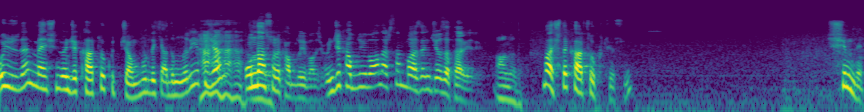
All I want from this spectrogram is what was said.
O yüzden ben şimdi önce kartı okutacağım. Buradaki adımları yapacağım. Ondan anladım. sonra kabloyu bağlayacağım. Önce kabloyu bağlarsan bazen cihaz hata veriyor. Anladım. Başta kartı okutuyorsun. Şimdi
